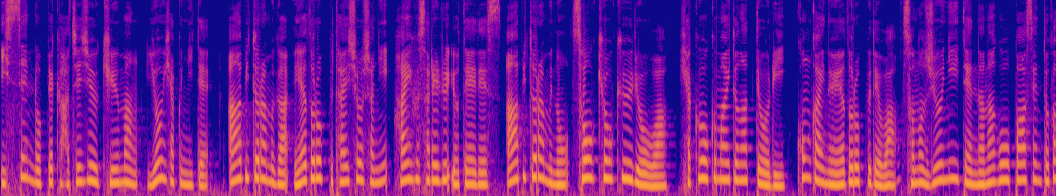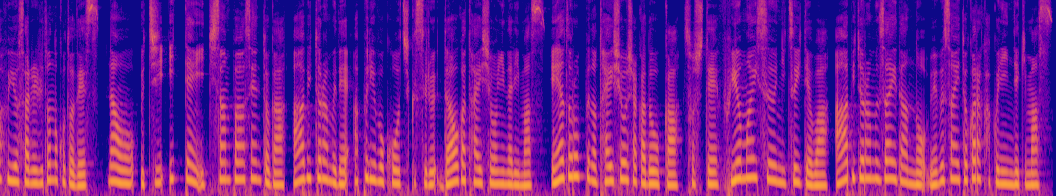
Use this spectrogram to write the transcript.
1689万400にてアービトラムがエアドロップ対象者に配布される予定です。アービトラムの総供給量は100億枚となっており、今回のエアドロップではその12.75%が付与されるとのことです。なお、うち1.13%がアービトラムでアプリを構築する DAO が対象になります。エアドロップの対象者かどうか、そして付与枚数については、アービトラム財団のウェブサイトから確認できます。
